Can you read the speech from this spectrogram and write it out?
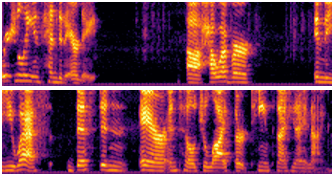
originally intended air date. Uh, however, in the US, this didn't air until July 13th, 1999.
